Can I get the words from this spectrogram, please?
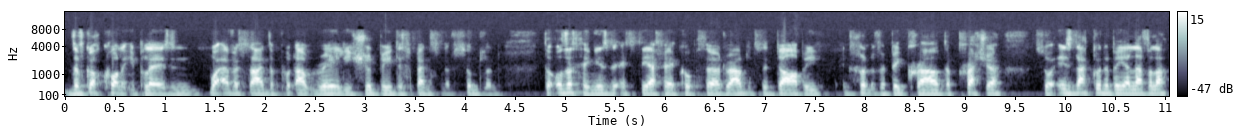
they've got quality players, and whatever side they put out really should be dispensing of Sunderland. The other thing is that it's the FA Cup third round. It's a derby in front of a big crowd. The pressure. So is that going to be a leveler?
